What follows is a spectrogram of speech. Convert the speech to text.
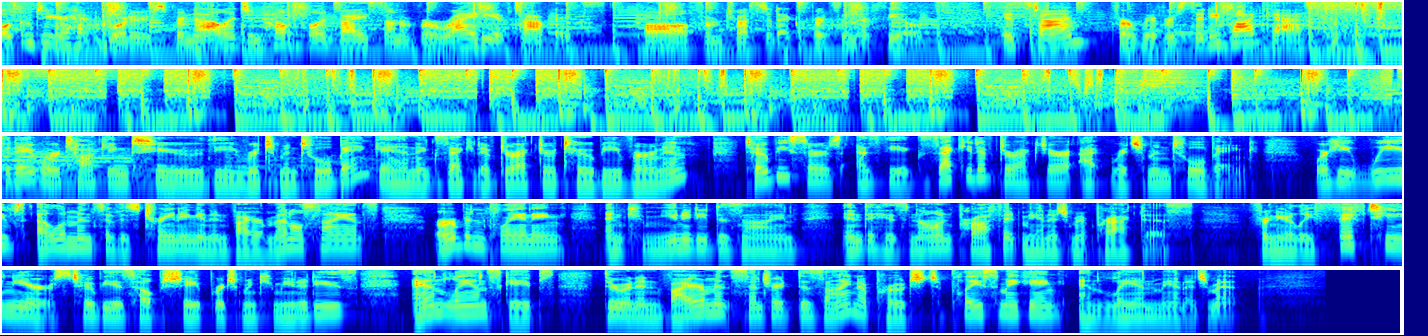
Welcome to your headquarters for knowledge and helpful advice on a variety of topics, all from trusted experts in their fields. It's time for River City Podcast. Today, we're talking to the Richmond Tool Bank and Executive Director Toby Vernon. Toby serves as the Executive Director at Richmond Tool Bank, where he weaves elements of his training in environmental science, urban planning, and community design into his nonprofit management practice. For nearly 15 years, Toby has helped shape Richmond communities and landscapes through an environment centered design approach to placemaking and land management.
